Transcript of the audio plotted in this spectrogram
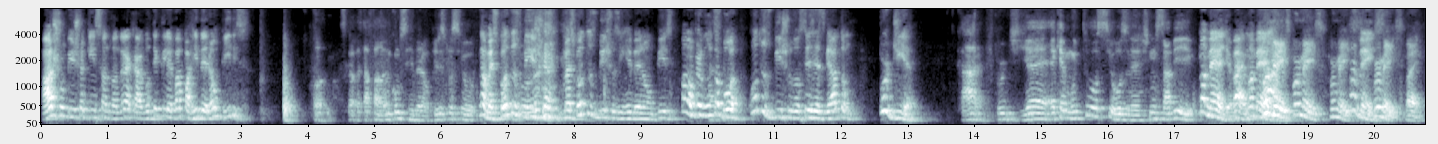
acha um bicho aqui em Santo André, cara, vou ter que levar para Ribeirão Pires. tá falando como se Ribeirão Pires fosse o... Não, mas quantos bichos, mas quantos bichos em Ribeirão Pires? Ah, uma pergunta boa. Quantos bichos vocês resgatam por dia? Cara, por dia é, é que é muito ocioso, né? A gente não sabe... Uma média, vai, uma Por média. mês, por mês, por mês. Por mês. Por mês, vai.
